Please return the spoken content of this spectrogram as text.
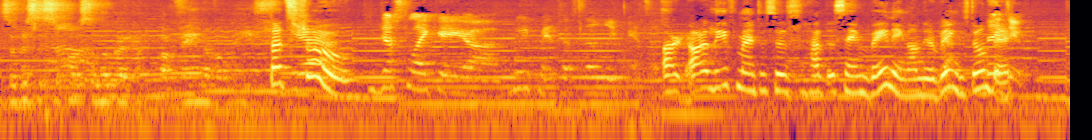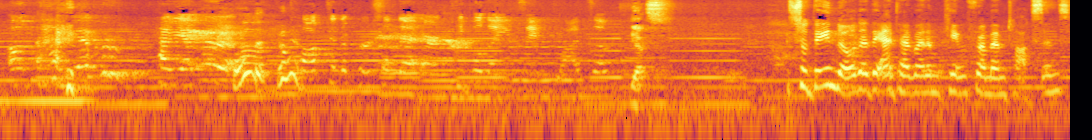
So this is supposed to look like a, a vein of a leaf. that's Yeah. true. Just like a uh, leaf mantis, the leaf mantis. Our, our leaf mantises have the same veining on their wings, don't they? They do. Um, have you ever have you ever Hold it, um, talked to the person that or people that you saved the lives of? Yes. So they know that the antivenom came from M toxins.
